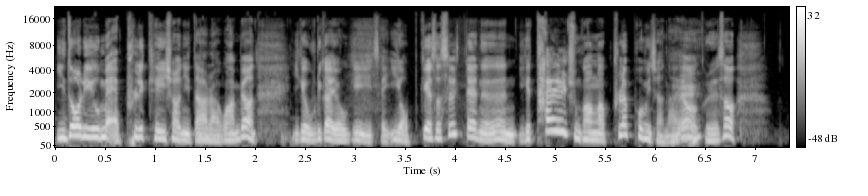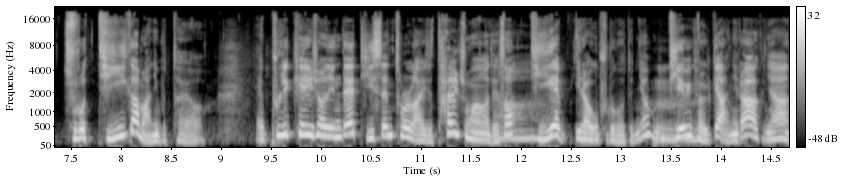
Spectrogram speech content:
이더리움의 애플리케이션이다라고 음. 하면 이게 우리가 여기 이제 이 업계에서 쓸 때는 이게 탈중앙화 플랫폼이잖아요. 네. 그래서 주로 D가 많이 붙어요. 애플리케이션인데 decentralize 탈중앙화돼서 아. DApp이라고 부르거든요. 음. DApp이 별게 아니라 그냥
